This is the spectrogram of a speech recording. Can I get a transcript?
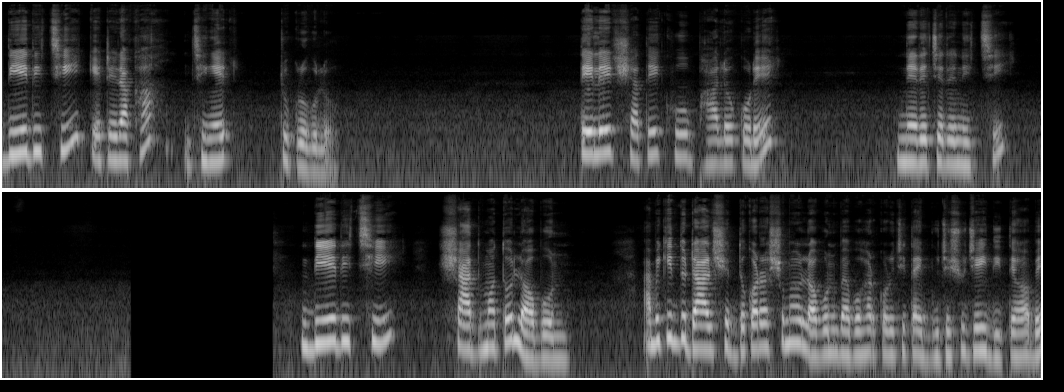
দিয়ে দিচ্ছি কেটে রাখা ঝিঙের টুকরোগুলো। তেলের সাথে খুব ভালো করে নেড়ে চেড়ে নিচ্ছি। দিয়ে দিচ্ছি স্বাদ মতো লবণ। আমি কিন্তু ডাল সেদ্ধ করার সময়ও লবণ ব্যবহার করেছি, তাই বুঝে সুঝেই দিতে হবে।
